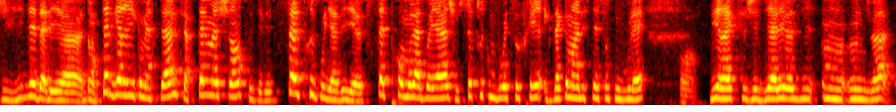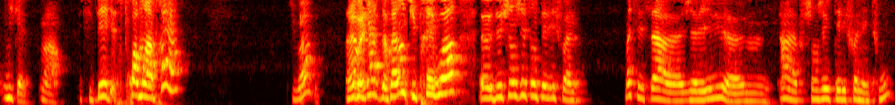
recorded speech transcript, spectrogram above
J'ai eu l'idée d'aller dans telle galerie commerciale, faire tel machin. C'était le seul truc où il y avait cette promo là de voyage, le seul truc qu'on pouvait s'offrir, exactement la destination qu'on voulait. Direct, j'ai dit allez vas-y, on, on, y va, nickel. Voilà. C'était trois mois après. Hein. Tu vois? Regarde, par exemple, tu prévois euh, de changer ton téléphone. Moi, c'est ça. Euh, j'avais eu euh, ah, changer le téléphone et tout.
